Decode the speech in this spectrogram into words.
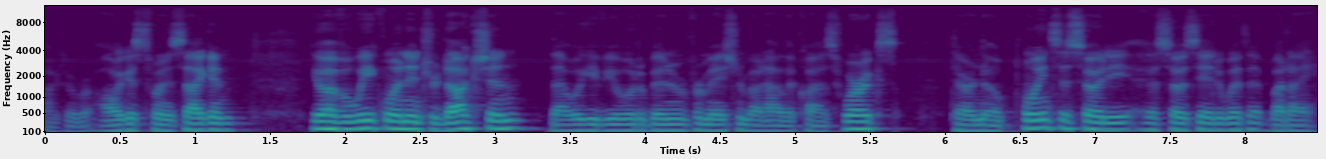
October, August 22nd. You'll have a week one introduction that will give you a little bit of information about how the class works. There are no points associated with it, but I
